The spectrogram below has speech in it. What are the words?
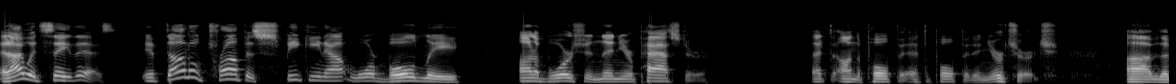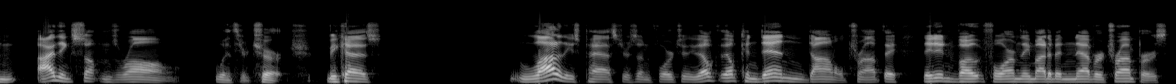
And I would say this if Donald Trump is speaking out more boldly on abortion than your pastor, at on the pulpit at the pulpit in your church, uh, then I think something's wrong with your church because a lot of these pastors, unfortunately, they'll they'll condemn Donald Trump. They they didn't vote for him. They might have been never Trumpers,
